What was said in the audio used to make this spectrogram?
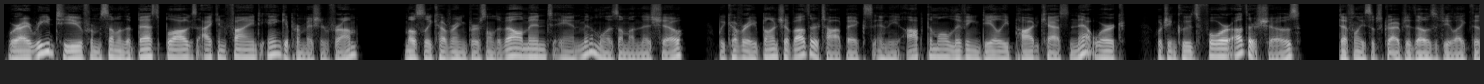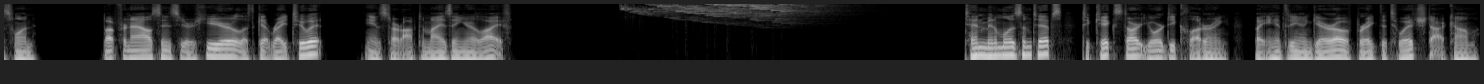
where I read to you from some of the best blogs I can find and get permission from, mostly covering personal development and minimalism on this show. We cover a bunch of other topics in the Optimal Living Daily podcast network, which includes four other shows Definitely subscribe to those if you like this one. But for now, since you're here, let's get right to it and start optimizing your life. 10 Minimalism Tips to Kickstart Your Decluttering by Anthony Ongaro of BreakTheTwitch.com.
